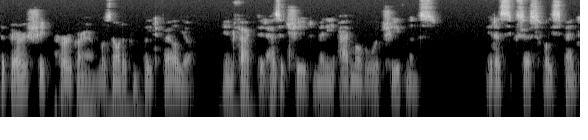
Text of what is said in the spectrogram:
The Beresheet program was not a complete failure. In fact, it has achieved many admirable achievements. It has successfully spent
